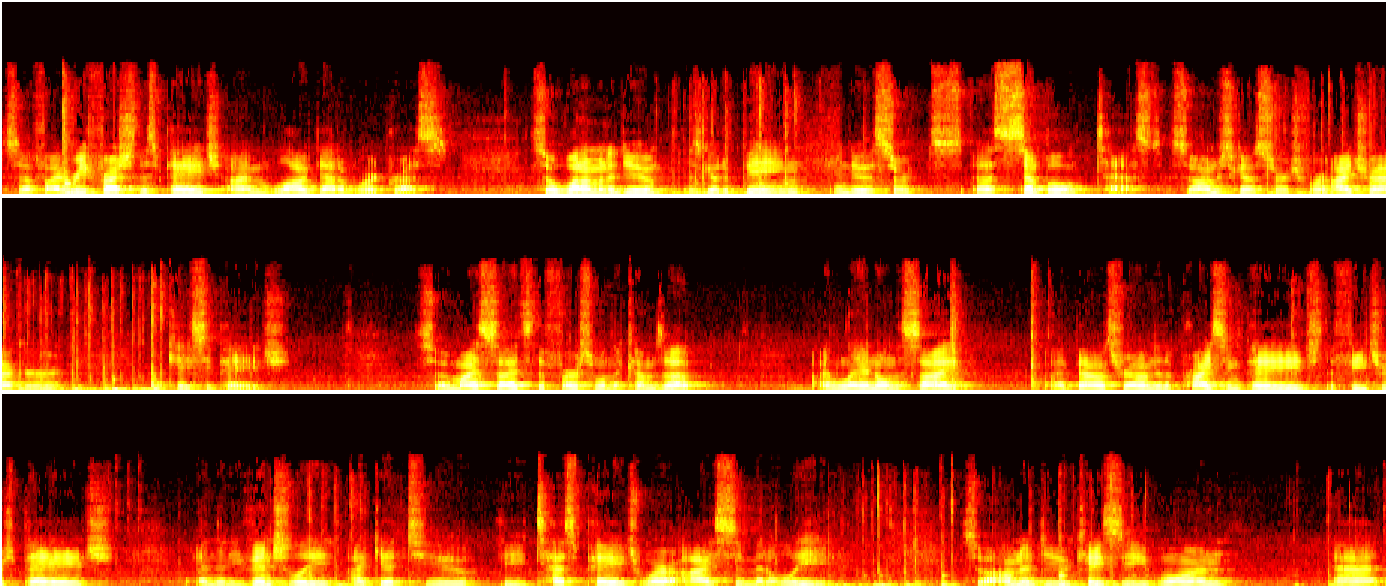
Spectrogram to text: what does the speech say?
So if I refresh this page, I'm logged out of WordPress. So what I'm going to do is go to Bing and do a, search, a simple test. So I'm just going to search for iTracker Casey Page. So my site's the first one that comes up. I land on the site, I bounce around to the pricing page, the features page, and then eventually I get to the test page where I submit a lead. So I'm going to do Casey1 at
